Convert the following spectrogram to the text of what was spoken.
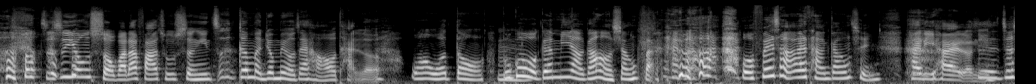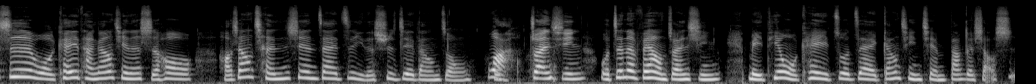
只是用手把它发出声音，这个根本就没有再好好弹了。哇，我懂。不过我跟米娅刚好相反，嗯、我非常爱弹钢琴，太厉害了你！是，就是我可以弹钢琴的时候。好像呈现在自己的世界当中，哇，专心！我真的非常专心，每天我可以坐在钢琴前八个小时。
